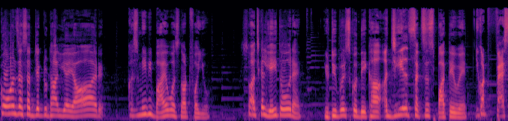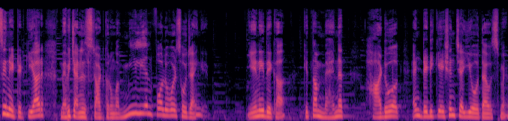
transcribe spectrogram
कौन सा सब्जेक्ट उठा लिया यार। Because maybe bio was not for you so आजकल यही तो हो रहा है। यूट्यूबर्स को देखा, अजेल सक्सेस पाते हुए यू गॉट फैसिनेटेड कि यार, मैं भी चैनल स्टार्ट करूँगा मिलियन फॉलोअर्स हो जाएँगे। ये नहीं देखा कितना मेहनत हार्डवर्क एंड डेडिकेशन चाहिए होता है उसमें।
